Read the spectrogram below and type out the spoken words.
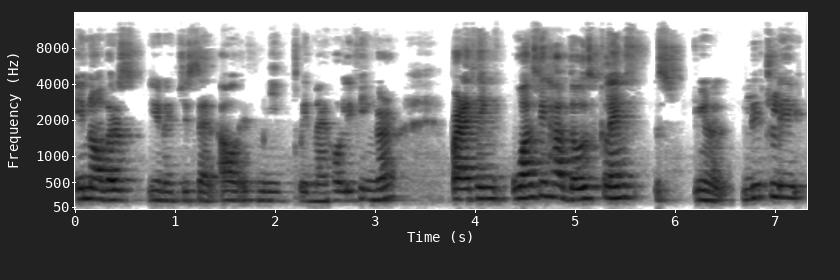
In others, you know, you said, "Oh, it's me with my holy finger." But I think once you have those claims, you know, literally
